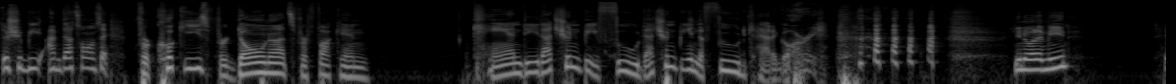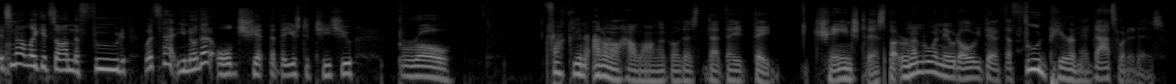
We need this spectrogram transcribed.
there should be I'm that's all I'm saying. For cookies, for donuts, for fucking candy, that shouldn't be food. That shouldn't be in the food category. you know what I mean? It's not like it's on the food. What's that? You know that old shit that they used to teach you? Bro. Fucking I don't know how long ago this that they they changed this, but remember when they would always the, the food pyramid, that's what it is.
